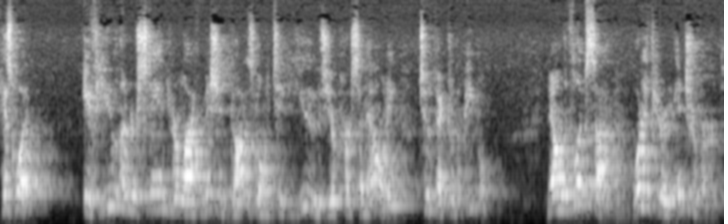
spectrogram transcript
Guess what? If you understand your life mission, God is going to use your personality to affect other people. Now, on the flip side, what if you're an introvert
